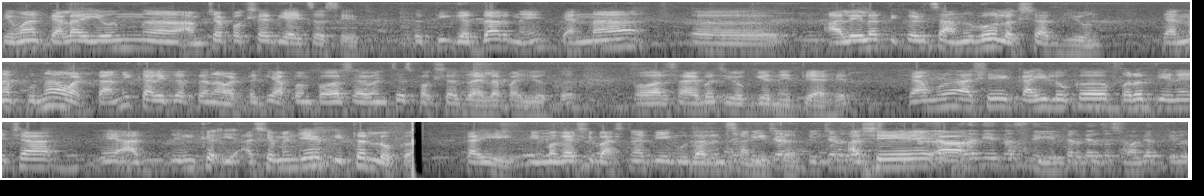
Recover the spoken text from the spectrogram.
किंवा त्याला येऊन आमच्या पक्षात यायचं असेल तर ती गद्दारने त्यांना आलेला तिकडचा अनुभव लक्षात घेऊन त्यांना पुन्हा वाटतं अनेक कार्यकर्त्यांना वाटतं की आपण पवारसाहेबांच्याच पक्षात जायला पाहिजे होतं. पवारसाहेबच योग्य नेते आहेत. त्यामुळं असे काही लोक परत येण्याच्या इनक- असे म्हणजे इतर लोक काही. मी मगाशी भाषणात एक उदाहरण सांगितलं. असे स्वागत केलं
